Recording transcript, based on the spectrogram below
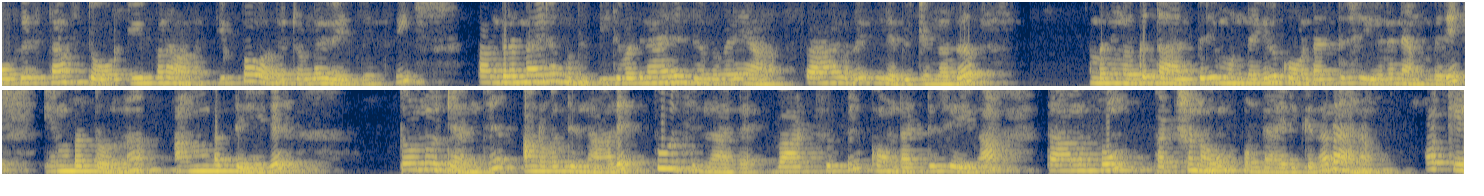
ഓഫീസ് സ്റ്റാഫ് സ്റ്റോർ കീപ്പറാണ് ഇപ്പോൾ വന്നിട്ടുള്ള വേക്കൻസി പന്ത്രണ്ടായിരം മുതൽ ഇരുപതിനായിരം രൂപ വരെയാണ് സാലറി ലഭിക്കുന്നത്. അപ്പം നിങ്ങൾക്ക് താല്പര്യമുണ്ടെങ്കിൽ കോൺടാക്റ്റ് ചെയ്യേണ്ട നമ്പർ എൺപത്തൊന്ന് അമ്പത്തേഴ് തൊണ്ണൂറ്റഞ്ച് അറുപത്തിനാല് പൂജ്യം നാല് വാട്സപ്പിൽ കോൺടാക്റ്റ് ചെയ്യുക. താമസവും ഭക്ഷണവും ഉണ്ടായിരിക്കുന്നതാണ്. ഓക്കെ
